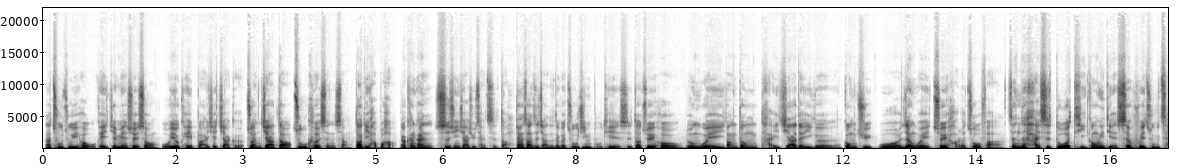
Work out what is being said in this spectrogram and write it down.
那出租以后我可以减免税收，我又可以把一些价格转嫁到租客身上，到底好不好？要看看实行下去才知道。像上次讲的这个租金补贴也是，到最后沦为。为房东抬价的一个工具，我认为最好的做法，真的还是多提供一点社会住宅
